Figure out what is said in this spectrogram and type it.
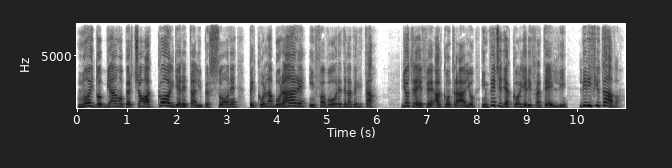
noi dobbiamo perciò accogliere tali persone per collaborare in favore della verità. Diotrefe, al contrario, invece di accogliere i fratelli, li rifiutava.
